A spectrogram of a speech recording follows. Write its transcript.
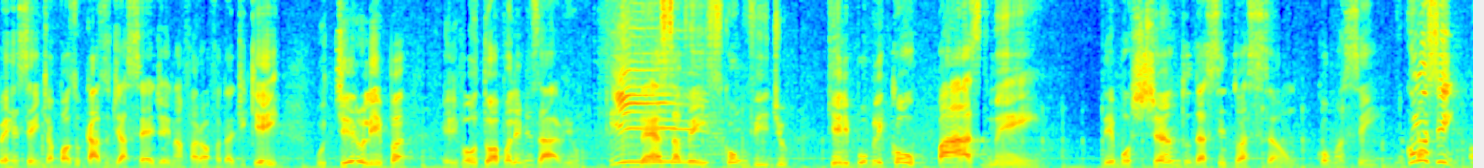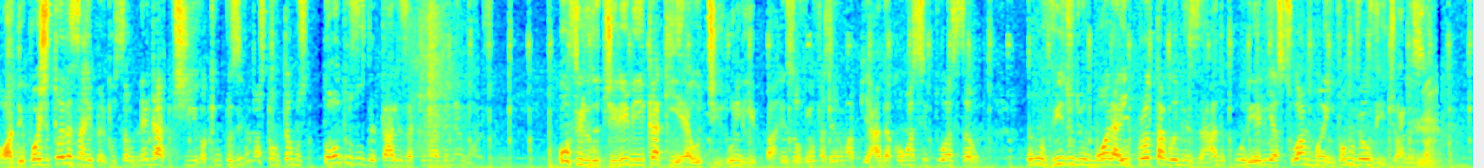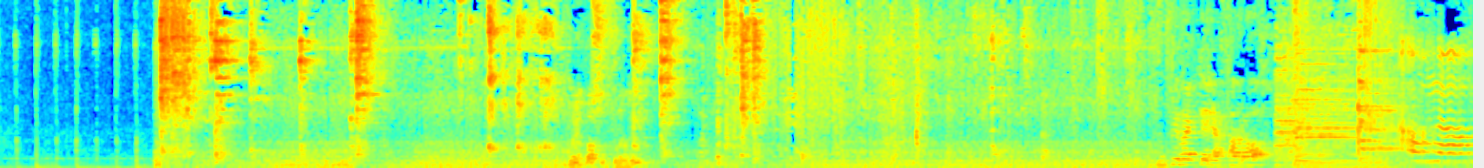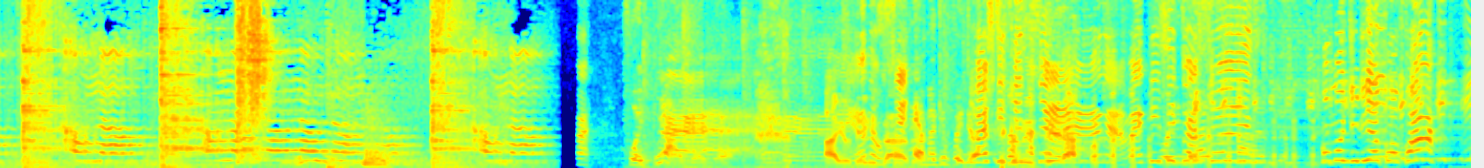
super recente. Após o caso de assédio aí na farofa da DK, o Tiro Lipa, ele voltou a polemizar, viu? Dessa vez com um vídeo que ele publicou, pasmem, debochando da situação. Como assim? Como assim? Ó, depois de toda essa repercussão negativa, que inclusive nós contamos todos os detalhes aqui na Venenosa. O filho do Tiririca, que é o Tiro Lipa, resolveu fazer uma piada com a situação. Com um vídeo de humor aí protagonizado por ele e a sua mãe. Vamos ver o vídeo, olha só. Mãe, passa o frango aí. O filho vai querer a farofa? Oh no. Oh no. Oh no. Oh no. Foi piada, né? Aí eu dei Eu não risada. sei. É, mas que foi Eu acho que tem não que esperava. Ah, Mas tem situações. Como diria vovó,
